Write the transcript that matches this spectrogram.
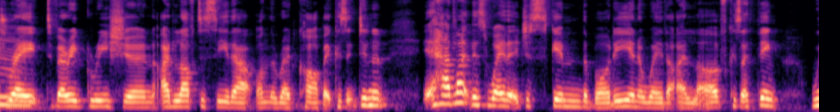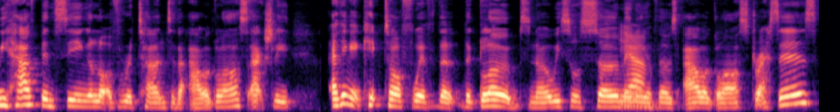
draped very Grecian I'd love to see that on the red carpet because it didn't it had like this way that it just skimmed the body in a way that I love because I think we have been seeing a lot of return to the hourglass actually I think it kicked off with the the globes no we saw so many Yeah. of those hourglass dresses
